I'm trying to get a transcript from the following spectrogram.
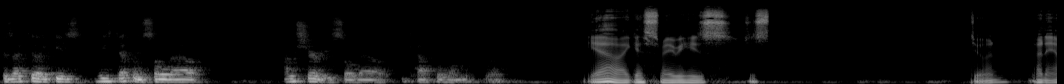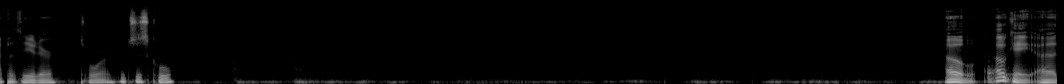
because I feel like he's he's definitely sold out. I'm sure he's sold out Capital One before. Yeah, I guess maybe he's just doing an amphitheater tour, which is cool. Oh, okay. Uh,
